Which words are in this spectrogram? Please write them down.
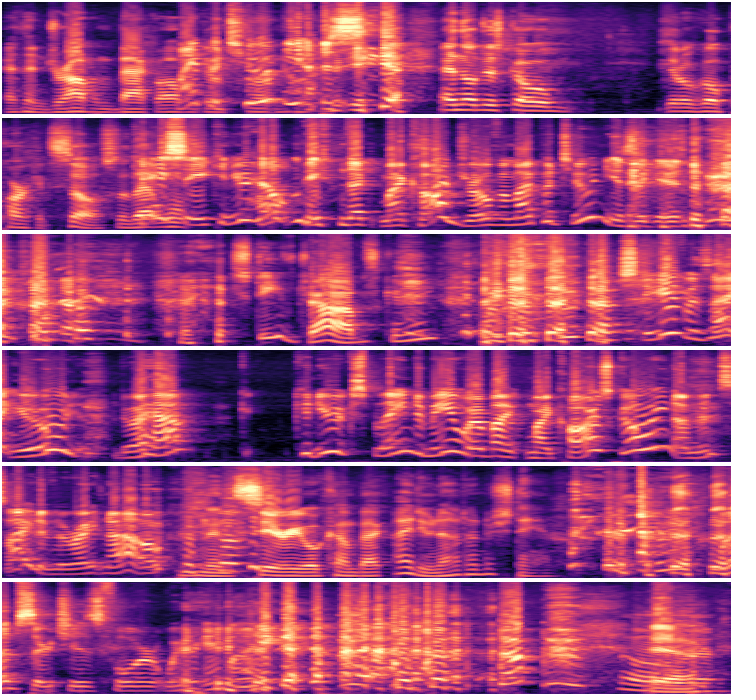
and then drop them back off. My at their door. petunias! yeah, and they'll just go. It'll go park itself. So that Casey, can you help me? That my car drove in my petunias again. Steve Jobs, can you? Steve, is that you? Do I have? Can you explain to me where my, my car's going? I'm inside of it right now. And then Siri will come back. I do not understand. Web searches for where am I? Oh, Yeah. man.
